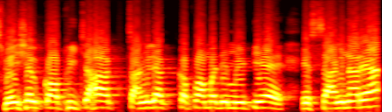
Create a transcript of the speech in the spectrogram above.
स्पेशल कॉफी चहा चांगल्या कपामध्ये मिळते हे सांगणाऱ्या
